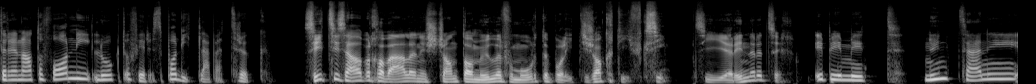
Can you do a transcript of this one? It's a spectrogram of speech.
Der Renato Forni schaut auf ihr Politleben zurück. Seit sie selber wählen kann, ist Chantal Müller vom Murten politisch aktiv. Sie erinnert sich. Ich bin mit 19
